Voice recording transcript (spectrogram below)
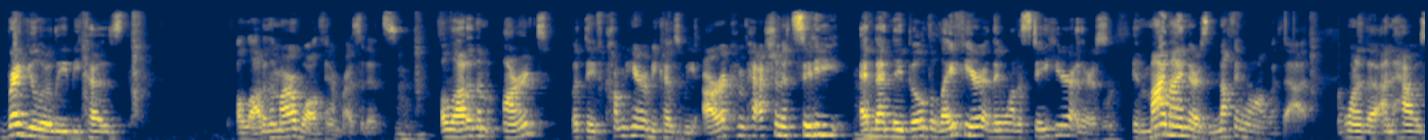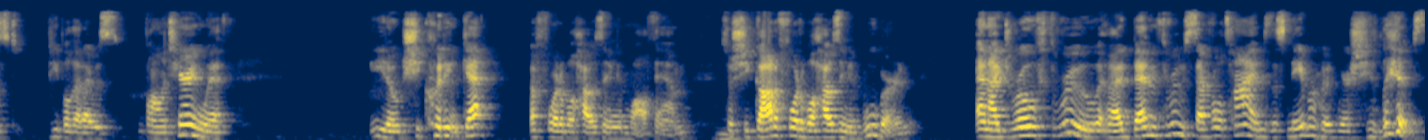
regularly because a lot of them are Waltham residents. Mhm. A lot of them aren't, but they've come here because we are a compassionate city, Mhm. and then they build a life here and they want to stay here. And there's, in my mind, there's nothing wrong with that. One of the unhoused people that I was volunteering with, you know, she couldn't get affordable housing in Waltham. So she got affordable housing in Woburn. And I drove through, and I'd been through several times this neighborhood where she lives.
